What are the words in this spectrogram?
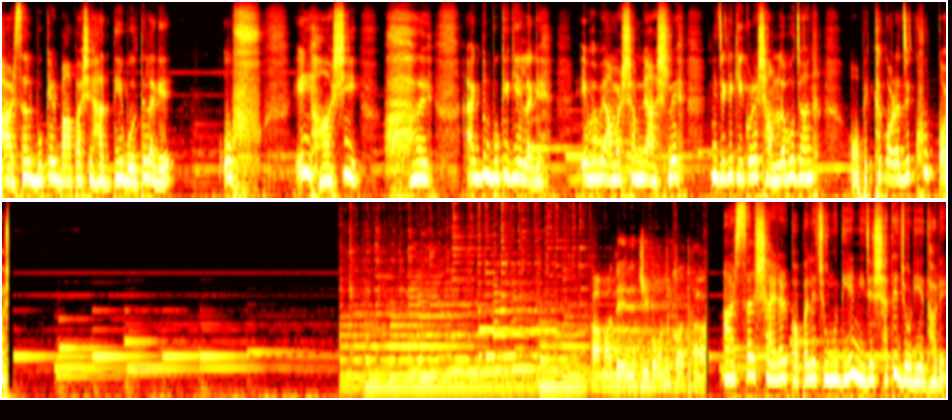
আরসাল বুকের বাঁ পাশে হাত দিয়ে বলতে লাগে উফ এই হাসি হায় একদম বুকে গিয়ে লাগে। এভাবে আমার সামনে আসলে নিজেকে কি করে সামলাবো যান অপেক্ষা করা যে খুব কষ্ট। আমাদের জীবন কথা। আরসাল সায়রার কপালে চুমু দিয়ে নিজের সাথে জড়িয়ে ধরে।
